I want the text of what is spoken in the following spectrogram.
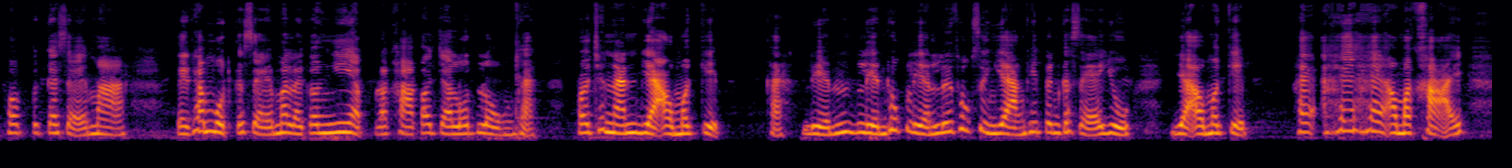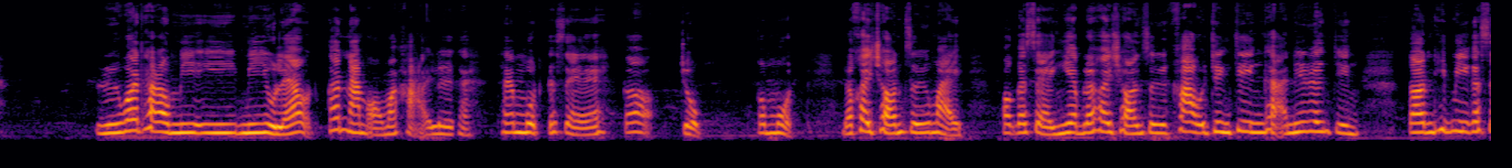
เพราะเป็นกระแสมา แต่ถ้าหมดกระแสมาอะไรก็เงียบ ราคาก็จะลดลงค่ะ เพราะฉะนั้นอย่าเอามาเก็บค่ะเหรียญเหรียญทุกเหรียญหรือทุกสิ่งอย่างที่เป็นกระแสอยู่ อย่าเอามาเก็บให้ให้ให้เอามาขาย หรือว่าถ้าเรามีมีอยู่แล้วก็นำออกมาขายเลยค่ะ ถ้าหมดกระแสก็จบก็หมด แล้วค่อยช้อนซื้อใหม่ พอกระแสเงียบแล้วค่อยช้อนซื้อเข้าจริง ๆ ค่ะ อันนี้เรื่องจริง ตอนที่มีกระแส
